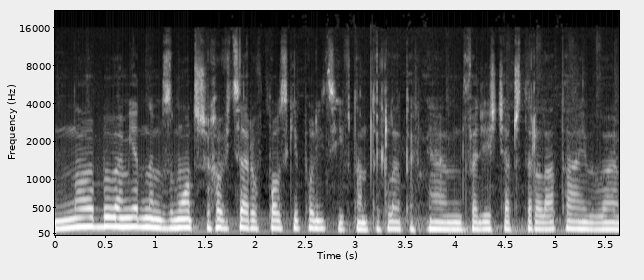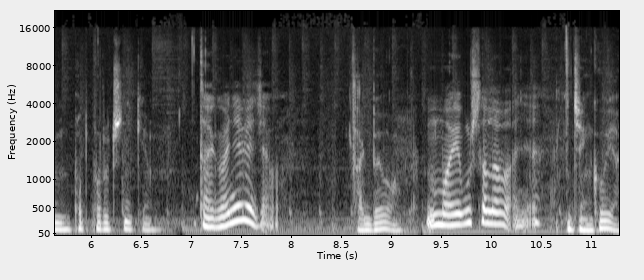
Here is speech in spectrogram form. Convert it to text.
No, byłem jednym z młodszych oficerów polskiej policji w tamtych latach. Miałem 24 lata i byłem podporucznikiem. Tego nie wiedziałam. Tak było. Moje uszanowanie. Dziękuję.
